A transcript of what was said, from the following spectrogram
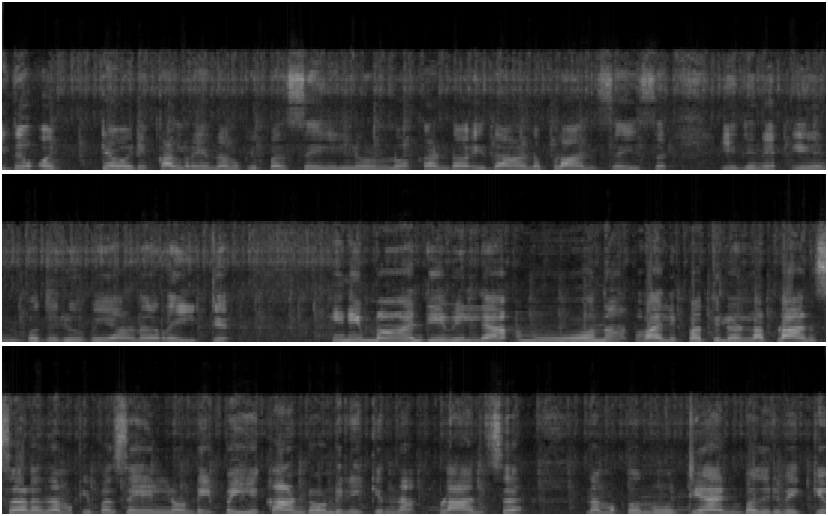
ഇത് ഒറ്റ ഒരു കളറേ നമുക്കിപ്പോൾ സെയിലിനുള്ളൂ കണ്ടോ? ഇതാണ് പ്ലാൻ സൈസ് ഇതിന് എൺപത് രൂപയാണ് റേറ്റ് ഇനി മാൻഡീവില്ല മൂന്ന് വലിപ്പത്തിലുള്ള പ്ലാന്റ്സുകൾ നമുക്കിപ്പോൾ സെയിലിനുണ്ട് ഇപ്പോൾ ഈ കണ്ടുകൊണ്ടിരിക്കുന്ന പ്ലാന്റ്സ് നമുക്ക് നൂറ്റി അൻപത് രൂപയ്ക്ക്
